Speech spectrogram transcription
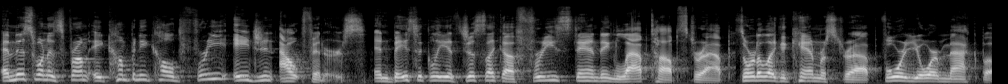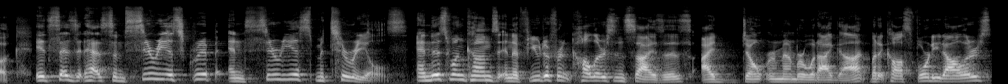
And this one is from a company called Free Agent Outfitters. And basically, it's just like a freestanding laptop strap, sort of like a camera strap for your MacBook. It says it has some serious grip and serious materials. And this one comes in a few different colors and sizes. I don't remember what I got, but it costs $40,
